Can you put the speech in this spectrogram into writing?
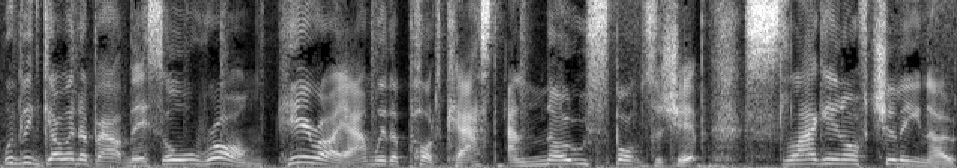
we've been going about this all wrong. Here I am with a podcast and no sponsorship, slagging off Cellino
